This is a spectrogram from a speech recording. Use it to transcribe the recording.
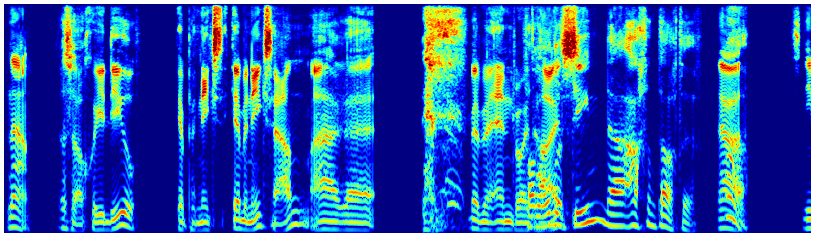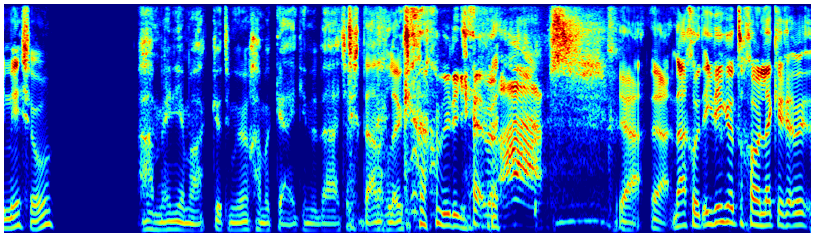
Nou, dat is wel een goede deal. Ik heb er niks, ik heb er niks aan. Maar eh met mijn Android Van huis. 110 naar 88. ja, Ah, is niet mis hoor. Ah, Mediamarkt, kut, ik ook gaan bekijken inderdaad. Als we daar nog leuke aanbiedingen hebben. Ah! Ja, ja, nou goed. Ik denk dat het gewoon lekker...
